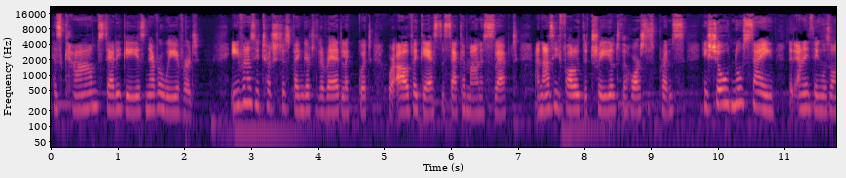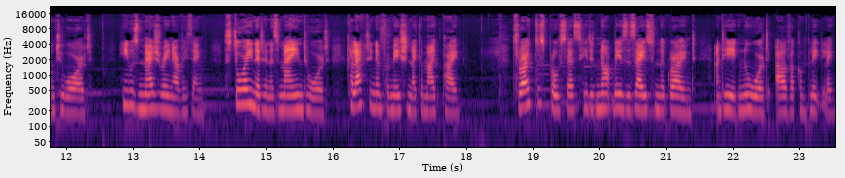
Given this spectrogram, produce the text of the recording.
His calm, steady gaze never wavered, even as he touched his finger to the red liquid where Alva guessed the second man had slept, and as he followed the trail to the horse's prints, he showed no sign that anything was untoward. He was measuring everything, storing it in his mind toward, collecting information like a magpie. Throughout this process, he did not raise his eyes from the ground, and he ignored Alva completely.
